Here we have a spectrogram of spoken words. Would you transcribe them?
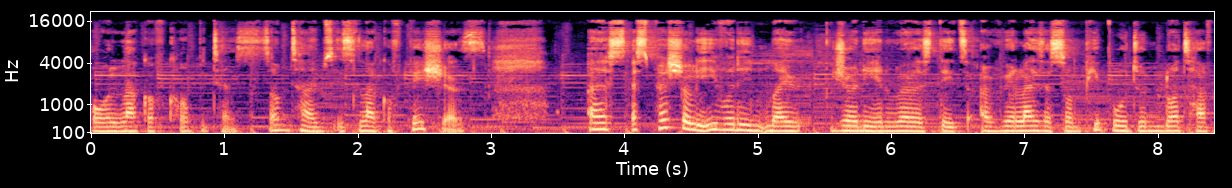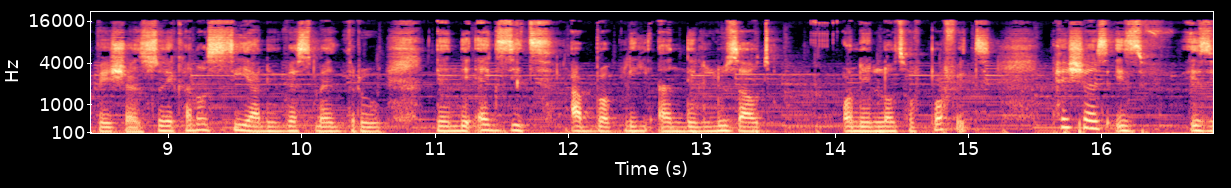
or lack of competence. Sometimes it's lack of patience. As, especially even in my journey in real estate, I've realized that some people do not have patience, so they cannot see an investment through. Then they exit abruptly and they lose out on a lot of profit. Patience is is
